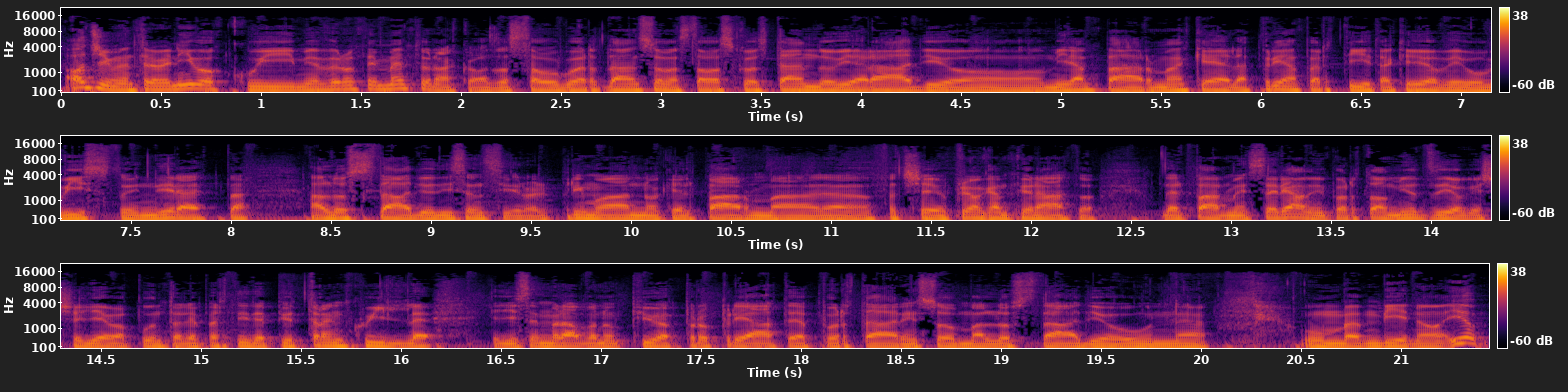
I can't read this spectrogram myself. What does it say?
Oggi mentre venivo qui mi è venuta in mente una cosa, stavo guardando, insomma stavo ascoltando via radio Milan-Parma che è la prima partita che io avevo visto in diretta allo stadio di San Siro, il primo anno che il Parma eh, faceva, il primo campionato del Parma in Serie A mi portò mio zio che sceglieva appunto le partite più tranquille che gli sembravano più appropriate a portare insomma allo stadio un, un bambino. Io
